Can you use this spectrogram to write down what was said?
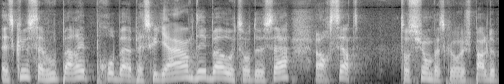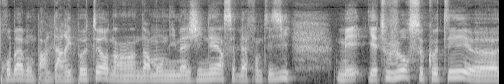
est-ce que ça vous paraît probable? Parce qu'il y a un débat autour de ça. Alors, certes, Attention, parce que je parle de probable, on parle d'Harry Potter, d'un monde imaginaire, c'est de la fantasy. Mais il y a toujours ce côté euh,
